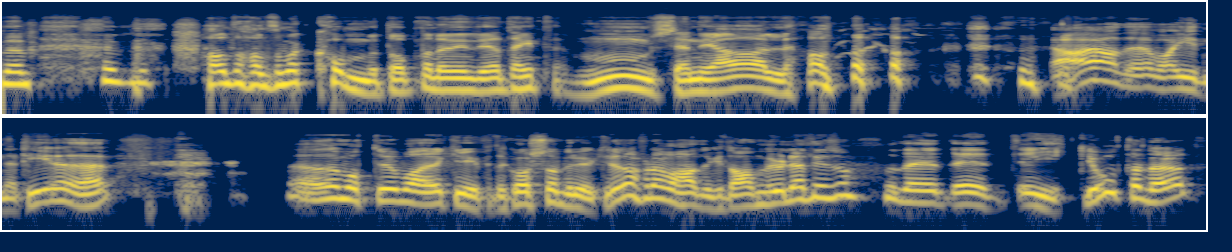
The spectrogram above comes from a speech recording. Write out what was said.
Men, han, han som har kommet opp med den ideen, tenkte mm, genial. Ja, ja, det var innertid, det der. Du måtte jo bare krype til kors og bruke det, da, for det hadde du ikke noen annen mulighet. liksom. Det, det, det gikk jo til nød.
